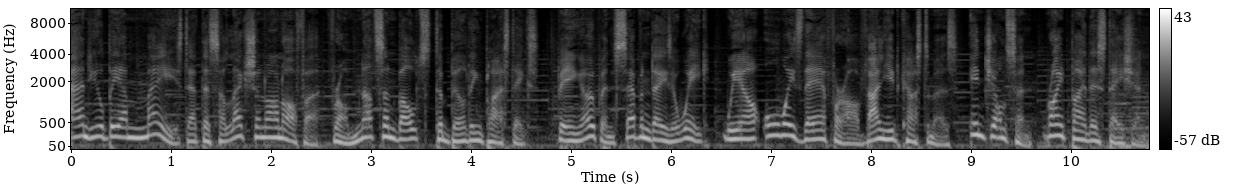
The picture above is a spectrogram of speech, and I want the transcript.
and you'll be amazed at the selection on offer from nuts and bolts to building plastics. Being open seven days a week, we are always there for our valued customers in Johnston, right by the station.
